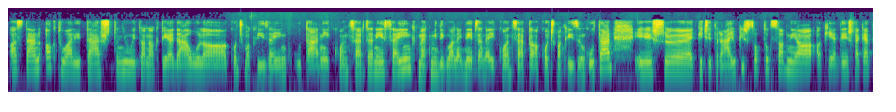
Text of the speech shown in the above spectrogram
Aztán aktualitást nyújtanak például a kocsmakvízeink utáni koncertzenészeink, mert mindig van egy népzenei koncert a kocsmakvízünk után, és egy kicsit rájuk is szoktuk szabni a, a kérdéseket.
